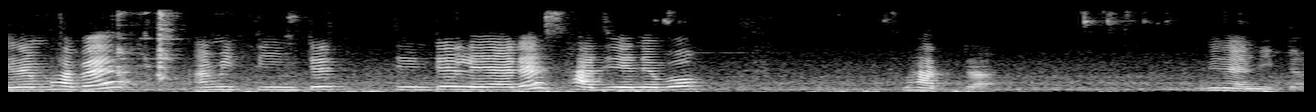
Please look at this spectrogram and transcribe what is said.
এরমভাবে আমি তিনটে তিনটে লেয়ারে সাজিয়ে নেব ভাতটা। বিরিয়ানিটা।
